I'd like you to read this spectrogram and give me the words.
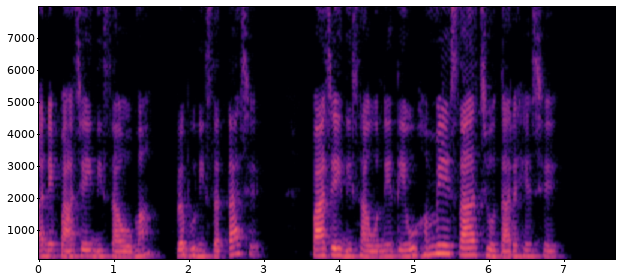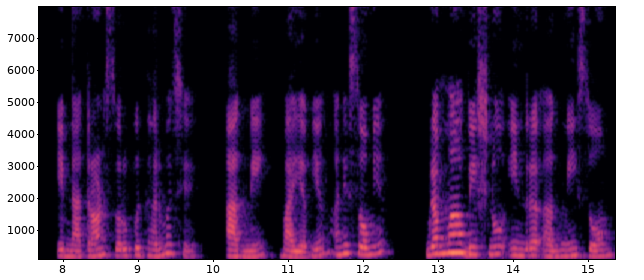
અને પાંચેય દિશાઓમાં પ્રભુની સત્તા છે. પાંચેય દિશાઓને તેઓ હંમેશા જોતા રહે છે. એમના ત્રણ સ્વરૂપ ધર્મ છે આગ્ને વાયવ્ય અને સૌમ્ય. બ્રહ્મા, વિષ્ણુ, ઇન્દ્ર, અગ્નિ, સોમ,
